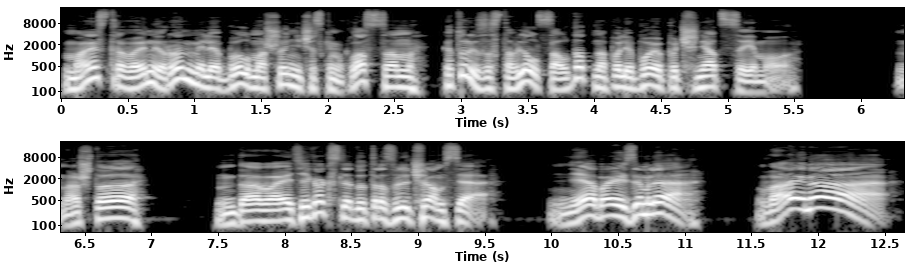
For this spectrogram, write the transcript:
Маэстро войны Роммеля был мошенническим классом, который заставлял солдат на поле боя подчиняться ему. «Ну что, давайте как следует развлечемся! Небо и земля!» ڤاینا!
